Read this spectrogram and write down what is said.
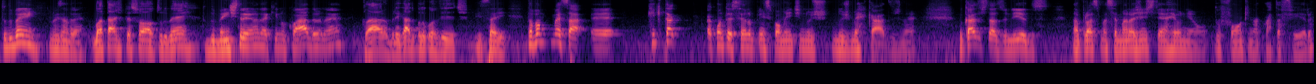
Tudo bem, Luiz André? Boa tarde, pessoal. Tudo bem? Tudo bem, estreando aqui no quadro, né? Claro, obrigado pelo convite. Isso aí. Então vamos começar. É, o que está acontecendo principalmente nos, nos mercados, né? No caso dos Estados Unidos, na próxima semana a gente tem a reunião do FONC na quarta-feira.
